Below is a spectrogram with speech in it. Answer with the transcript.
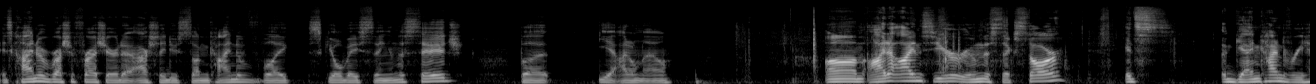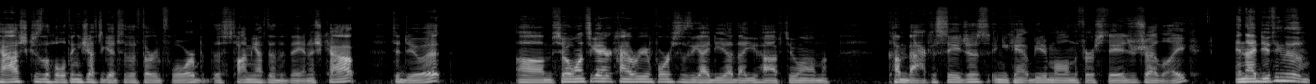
it's kind of a rush of fresh air to actually do some kind of like skill based thing in this stage. But yeah, I don't know. Um, Eye to Eye in the Secret Room, the six star. It's again kind of rehashed because the whole thing is you have to get to the third floor, but this time you have to the vanish cap to do it. Um, so once again, it kind of reinforces the idea that you have to um come back to stages and you can't beat them all in the first stage, which I like. And I do think the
